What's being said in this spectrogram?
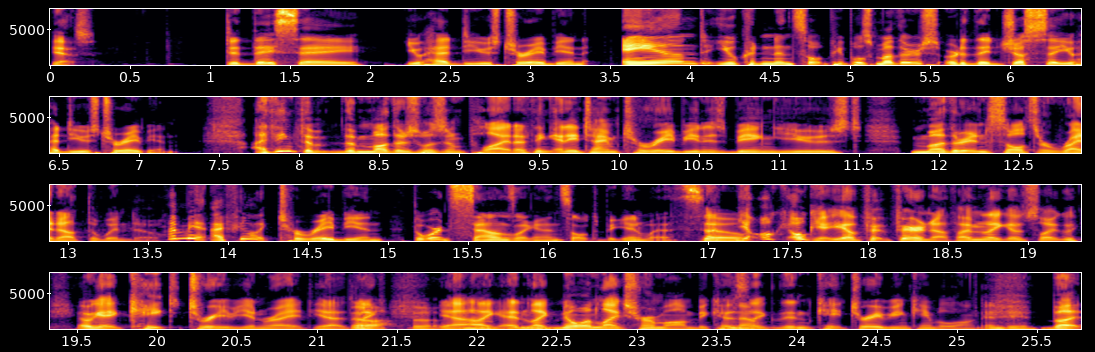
Yes. Did they say you had to use Turabian and you couldn't insult people's mothers, or did they just say you had to use Turabian? I think the the mothers was implied. I think anytime Turabian is being used, mother insults are right out the window. I mean, I feel like Turabian. The word sounds like an insult to begin with. Uh, so Yeah, okay, okay, yeah, fa- fair enough. I'm like, it's like, okay, Kate Turabian, right? Yeah, like, ugh, yeah, mm, like, and like, mm. no one likes her mom because No. like then Kate Turabian came along. Indeed. But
